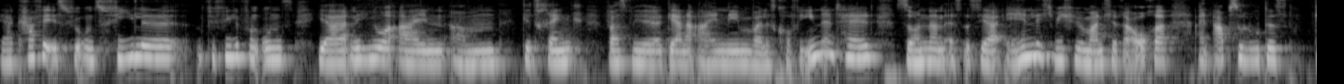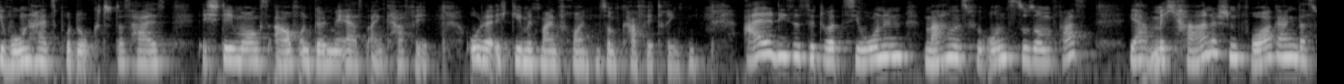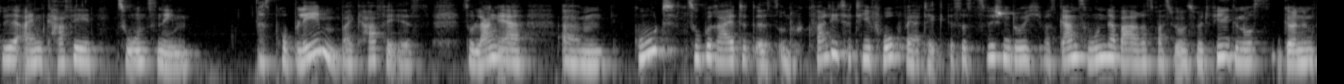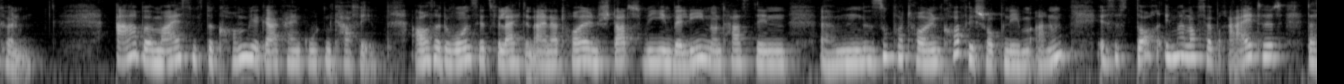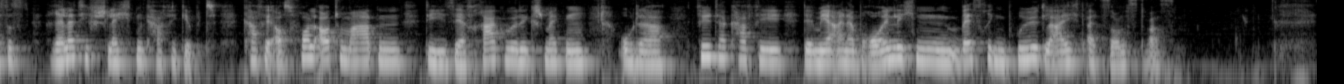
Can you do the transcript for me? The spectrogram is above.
Ja, Kaffee ist für uns viele, für viele von uns ja nicht nur ein ähm, Getränk, was wir gerne einnehmen, weil es Koffein enthält, sondern es ist ja ähnlich wie für manche Raucher ein absolutes Gewohnheitsprodukt. Das heißt, ich stehe morgens auf und gönne mir erst einen Kaffee oder ich gehe mit meinen Freunden zum Kaffee trinken. All diese Situationen machen es für uns zu so einem fast ja, mechanischen Vorgang, dass wir einen Kaffee zu uns nehmen. Das Problem bei Kaffee ist, solange er ähm, gut zubereitet ist und qualitativ hochwertig, ist es zwischendurch was ganz Wunderbares, was wir uns mit viel Genuss gönnen können. Aber meistens bekommen wir gar keinen guten Kaffee. Außer du wohnst jetzt vielleicht in einer tollen Stadt wie in Berlin und hast den ähm, super tollen Coffeeshop nebenan, ist es doch immer noch verbreitet, dass es relativ schlechten Kaffee gibt. Kaffee aus Vollautomaten, die sehr fragwürdig schmecken oder Filterkaffee, der mehr einer bräunlichen, wässrigen Brühe gleicht als sonst was.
